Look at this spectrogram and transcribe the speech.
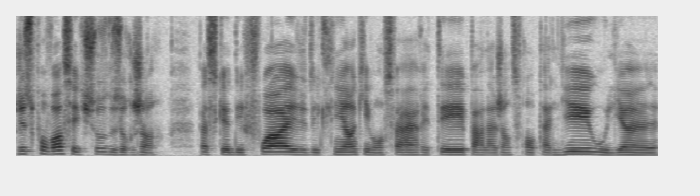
juste pour voir s'il y a quelque chose d'urgent. Parce que des fois, j'ai des clients qui vont se faire arrêter par l'agence frontalier ou il y a un-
